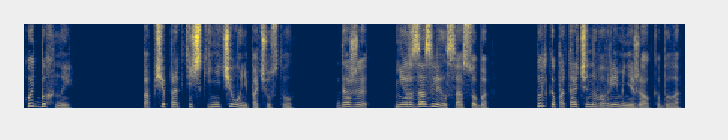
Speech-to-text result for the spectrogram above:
хоть бы хны. Вообще практически ничего не почувствовал, даже не разозлился особо, только потраченного времени жалко было.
